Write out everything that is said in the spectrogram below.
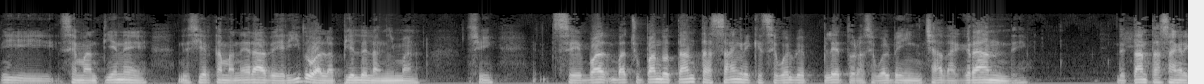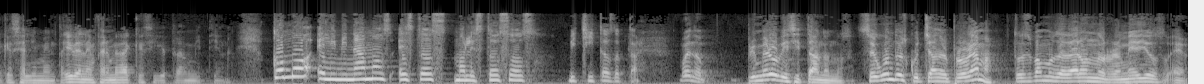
y se mantiene de cierta manera adherido a la piel del animal. ¿sí? Se va, va chupando tanta sangre que se vuelve plétora, se vuelve hinchada, grande, de tanta sangre que se alimenta y de la enfermedad que sigue transmitiendo. ¿Cómo eliminamos estos molestosos bichitos, doctor? Bueno, primero visitándonos, segundo escuchando el programa. Entonces vamos a dar unos remedios, eh,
